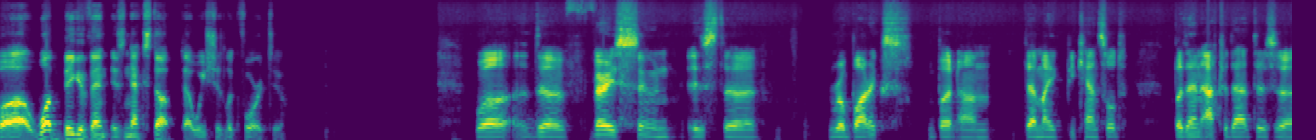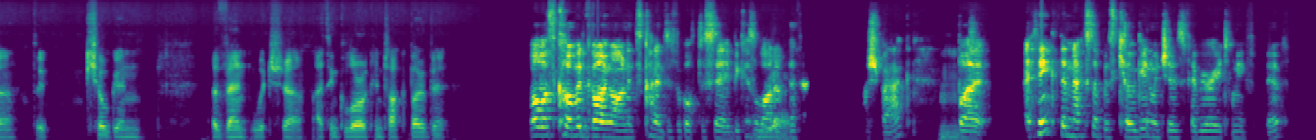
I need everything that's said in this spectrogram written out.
But what big event is next up that we should look forward to? Well, the very soon is the robotics, but um, that might be canceled. But then after that, there's uh, the Kyogen event, which uh, I think Laura can talk about a bit. Well, with COVID going on, it's kind of difficult to say because a lot of Yeah. events are pushed back. Mhm. But I think the next up is Kyogen, which is February twenty fifth.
